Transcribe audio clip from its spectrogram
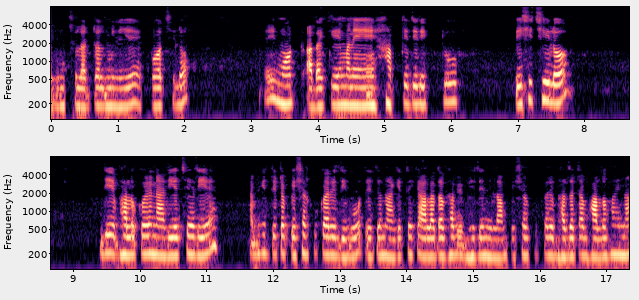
এবং ছোলার ডাল মিলিয়ে এক পোয়া ছিল। এই মোট আধা কে মানে হাফ কেজির একটু বেশি ছিল। দিয়ে ভালো করে নাড়িয়ে চেড়িয়ে আমি কিন্তু এটা প্রেশার কুকারে দিব। এর জন্য আগে থেকে আলাদাভাবে ভেজে নিলাম। প্রেশার কুকারে ভাজাটা ভালো হয় না।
